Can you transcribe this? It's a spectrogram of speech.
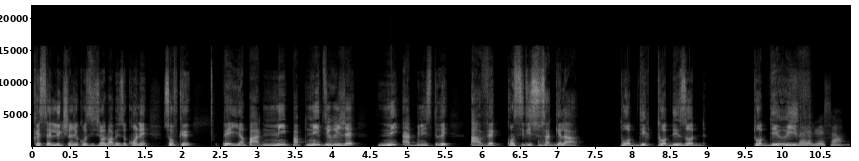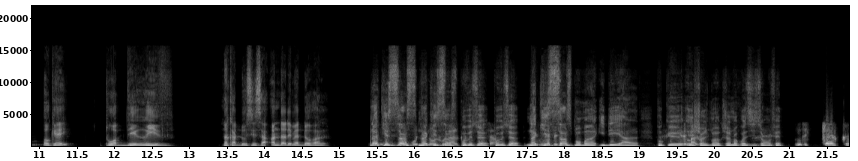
que c'est lui qui change la constitution, le pas besoin qu'on. Sauf que, pays n'a pas ni, pas, ni dirigé, ni administré avec constitution ça là. Trop de, trop désordre, trop dérive. OK? Trop dérive dans le cadre dossier ça, en dedans de mettre Doval. dans quel sens dans quel sens professeur professeur dans quel sens moment idéal pour que le changement changement de constitution en fait? Quelle que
